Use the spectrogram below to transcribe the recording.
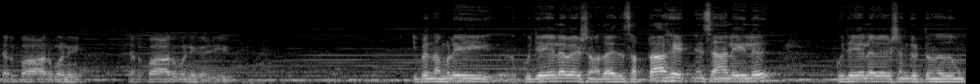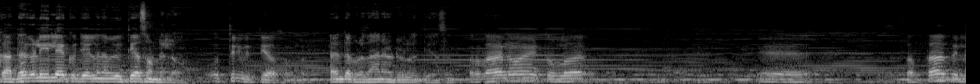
ചിലപ്പോൾ ആറു മണി ചിലപ്പോൾ ആറു മണി കഴിയും. ഇപ്പം നമ്മൾ ഈ കുജേലവേഷം അതായത് സപ്താഹ യജ്ഞശാലയിൽ കുചേല വേഷം കിട്ടുന്നതും കഥകളിയിലെ കുജേല തമ്മിൽ വ്യത്യാസമുണ്ടല്ലോ? ഒത്തിരി വ്യത്യാസമുണ്ട്. അതെന്താ പ്രധാനമായിട്ടുള്ള വ്യത്യാസം? പ്രധാനമായിട്ടുള്ളത് സപ്താഹത്തിൽ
